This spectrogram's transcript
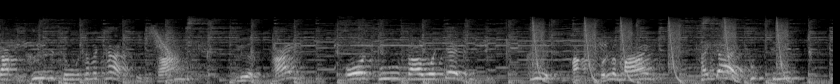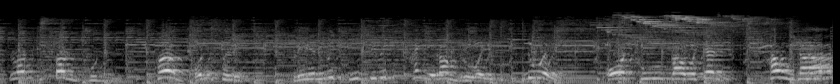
กลับคืนสู่ธรรมชาติอีกครั้ง เลือกใช้โอทูฟลาวเจนพืชผักผลไม้ ใช้ได้ทุกชนิด ลดต้นทุน เพิ่มผลผลิต เปลี่ยนวิถีชีวิตให้ร่ำรวย ด้วยโอทูฟลาวเจนเท่านั้น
